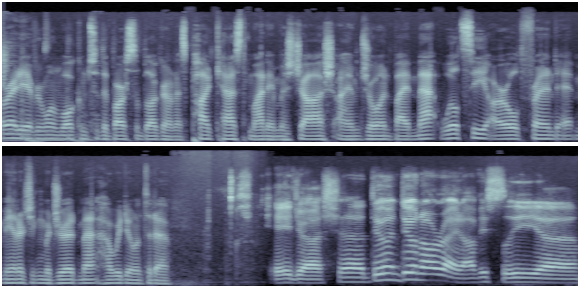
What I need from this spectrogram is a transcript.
Alrighty, everyone, welcome to the Barca Blaugranes podcast. My name is Josh. I am joined by Matt Wiltsey, our old friend at Managing Madrid. Matt, how are we doing today? Hey, Josh. Uh, doing doing all right. Obviously, uh,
